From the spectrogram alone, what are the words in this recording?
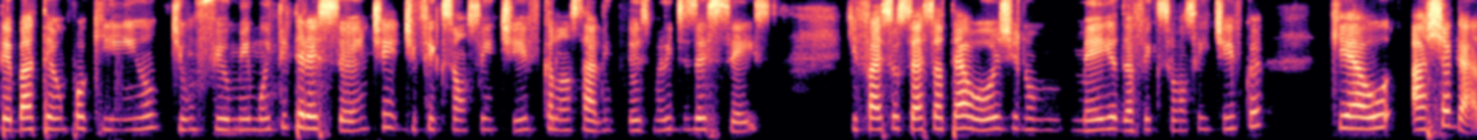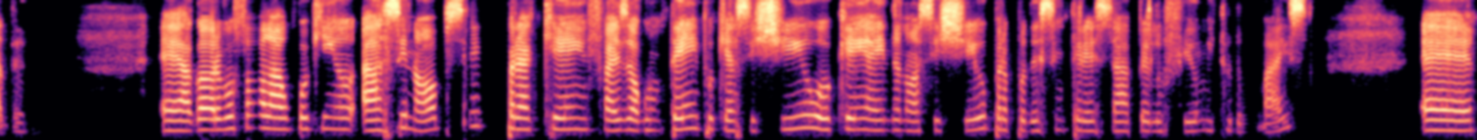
debater um pouquinho de um filme muito interessante de ficção científica, lançado em 2016, que faz sucesso até hoje no meio da ficção científica, que é o A Chegada. É, agora eu vou falar um pouquinho a sinopse para quem faz algum tempo que assistiu ou quem ainda não assistiu, para poder se interessar pelo filme e tudo mais. É,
